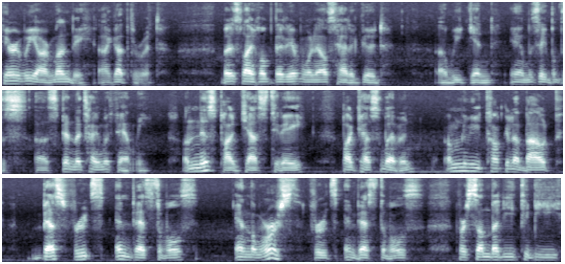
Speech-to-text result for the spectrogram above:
here we are, Monday. I got through it. But it's my hope that everyone else had a good uh, weekend and was able to uh, spend the time with family. On this podcast today, podcast 11, I'm going to be talking about best fruits and vegetables and the worst fruits and vegetables for somebody to be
